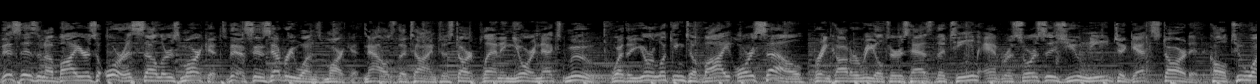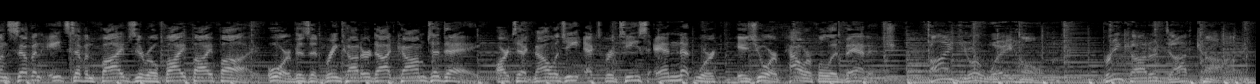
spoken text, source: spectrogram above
this isn't a buyer's or a seller's market. This is everyone's market. Now's the time to start planning your next move. Whether you're looking to buy or sell, Brinkotter Realtors has the team and resources you need to get started. Call 217-875-0555 or visit brinkotter.com today. Our technology, expertise, and network is your powerful advantage. Find your way home. Brinkotter.com.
